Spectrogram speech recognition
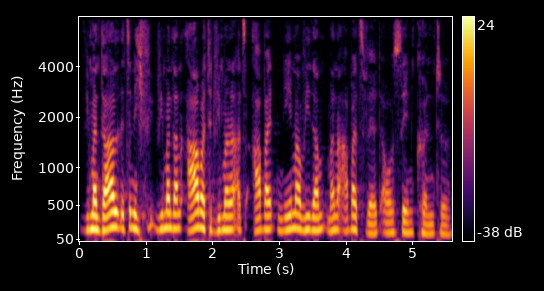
wie man da letztendlich, wie man dann arbeitet, wie man als Arbeitnehmer, wie dann meine Arbeitswelt aussehen könnte?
